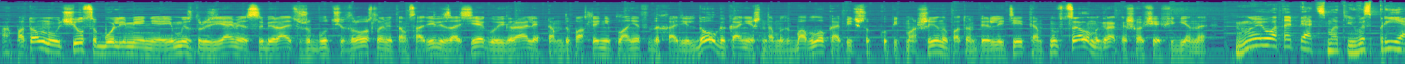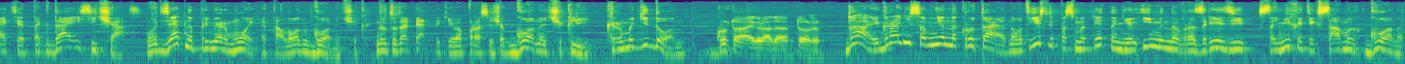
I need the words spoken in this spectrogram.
А потом научился более-менее, и мы с друзьями собирались уже будучи взрослыми, там садили за Сегу, играли, там до последней планеты доходили. Долго, конечно, там это бабло копить, чтобы купить машину, потом перелететь там. Ну, в целом игра, конечно, вообще офигенная. Ну и вот опять смотри, восприятие тогда и сейчас. Вот взять, например, мой эталон гоночек. Ну тут опять такие вопросы еще, гоночек ли? Кармагеддон. Крутая игра, да, тоже. Да, игра, несомненно, крутая, но вот если посмотреть на нее именно в разрезе самих этих самых гонок,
